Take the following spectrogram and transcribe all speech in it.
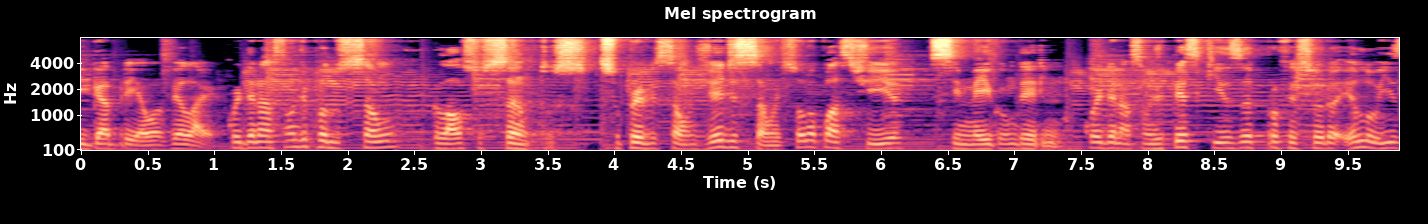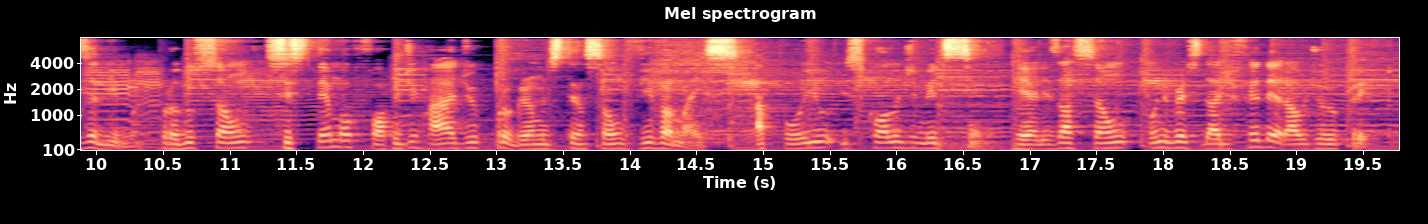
e Gabriel Avelar. Coordenação de produção: Glaucio Santos. Supervisão de edição e sonoplastia: Cimei Gonderim. Coordenação de pesquisa: Professora Heloísa Lima. Produção: Sistema UFOP de Rádio, Programa de Extensão Viva Mais. Apoio: Escola de Medicina. Realização: Universidade Federal de Ouro Preto.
